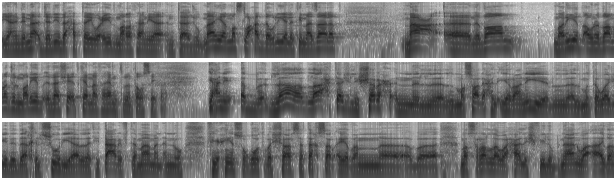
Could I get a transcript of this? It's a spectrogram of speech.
يعني دماء جديدة حتى يعيد مرة ثانية إنتاجه. ما هي المصلحة الدولية التي ما زالت مع نظام مريض أو نظام رجل مريض إذا شئت كما فهمت من توصيفك؟ يعني لا لا أحتاج للشرح إن المصالح الإيرانية المتواجدة داخل سوريا التي تعرف تماما إنه في حين سقوط بشار ستخسر أيضا نصر الله وحالش في لبنان وأيضا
